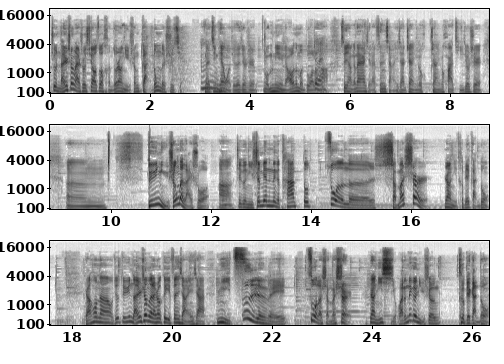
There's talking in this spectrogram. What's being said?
就是男生来说需要做很多让女生感动的事情。那今天嗯我觉得就是我们已经聊了那么多了啊，所以想跟大家一起来分享一下这样一个这样一个话题，就是，嗯，对于女生们来说啊，嗯。这个你身边的那个他都做了什么事儿让你特别感动？然后呢，我觉得对于男生们来说，可以分享一下你自认为做了什么事儿让你喜欢的那个女生特别感动。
